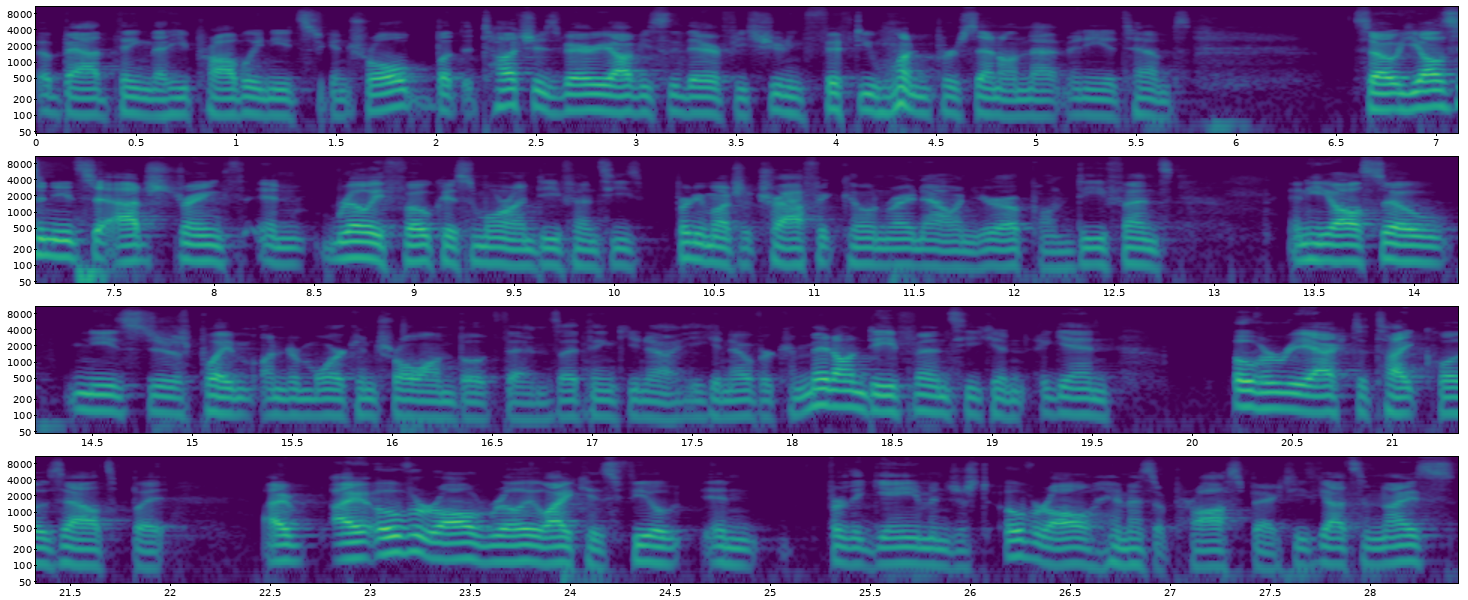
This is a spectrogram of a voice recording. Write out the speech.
a bad thing that he probably needs to control. But the touch is very obviously there if he's shooting 51% on that many attempts. So he also needs to add strength and really focus more on defense. He's pretty much a traffic cone right now in Europe on defense. And he also needs to just play under more control on both ends. I think, you know, he can overcommit on defense. He can, again, overreact to tight closeouts. But I, I overall really like his feel in for the game and just overall him as a prospect. He's got some nice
